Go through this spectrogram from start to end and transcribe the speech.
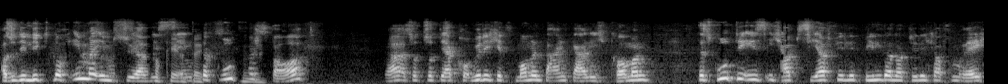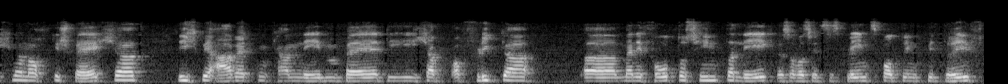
Also die liegt noch immer im Service Center, okay, gut hm. verstaut. Ja, also zu der würde ich jetzt momentan gar nicht kommen. Das Gute ist, ich habe sehr viele Bilder natürlich auf dem Rechner noch gespeichert, die ich bearbeiten kann nebenbei, die ich habe auf Flickr äh, meine Fotos hinterlegt, also was jetzt das Planespotting betrifft.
